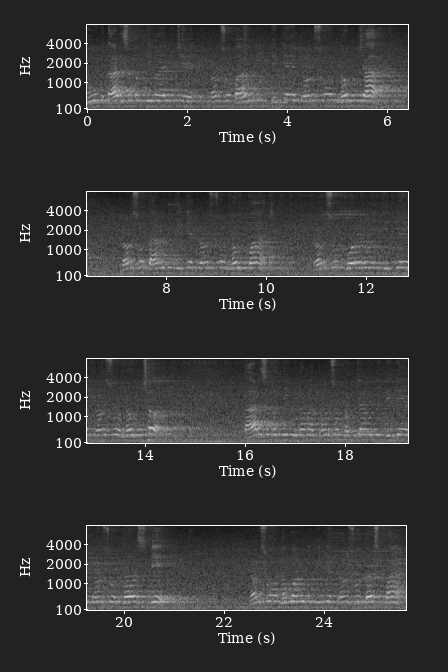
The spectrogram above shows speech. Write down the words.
લૂંટ દાળ સંબંધીમાં આવી છે ત્રણસો બાણુંની જગ્યાએ ત્રણસો નવ ચાર. ત્રણસો ત્રાણુંની જગ્યાએ ત્રણસો નવ પાંચ, ત્રણસો ચોરાણુંની જગ્યાએ ત્રણસો નવ છ દાળ સંબંધી ગુનામાં ત્રણસો પંચાણુંની જગ્યાએ ત્રણસો દસ બે, ત્રણસો નવ્વાણુંની જગ્યાએ ત્રણસો દસ પાંચ,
